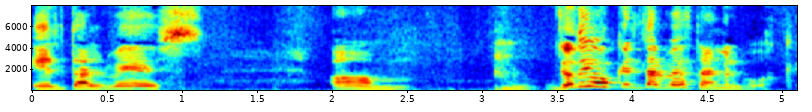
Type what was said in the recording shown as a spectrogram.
él tal vez, um, yo digo que él tal vez está en el bosque.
